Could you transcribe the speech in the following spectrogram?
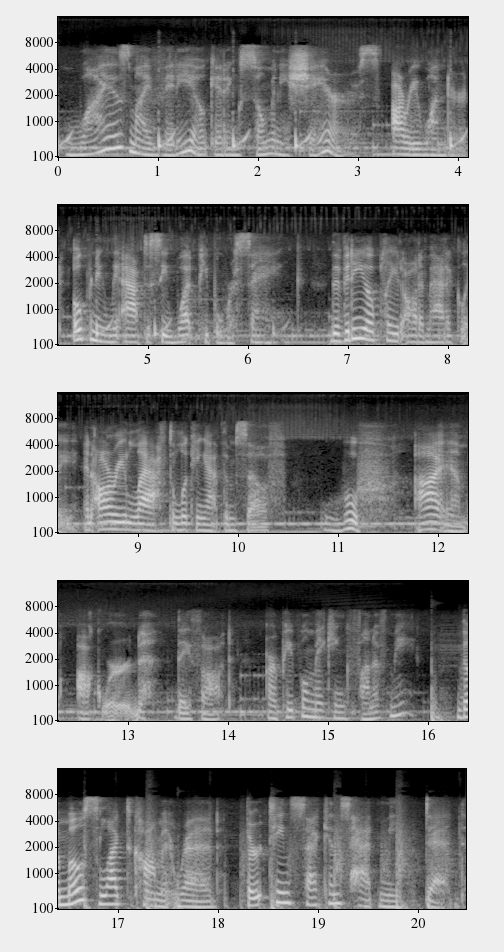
Why is my video getting so many shares? Ari wondered, opening the app to see what people were saying. The video played automatically, and Ari laughed looking at themselves. Oof, I am awkward, they thought. Are people making fun of me? The most liked comment read, 13 seconds had me dead.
